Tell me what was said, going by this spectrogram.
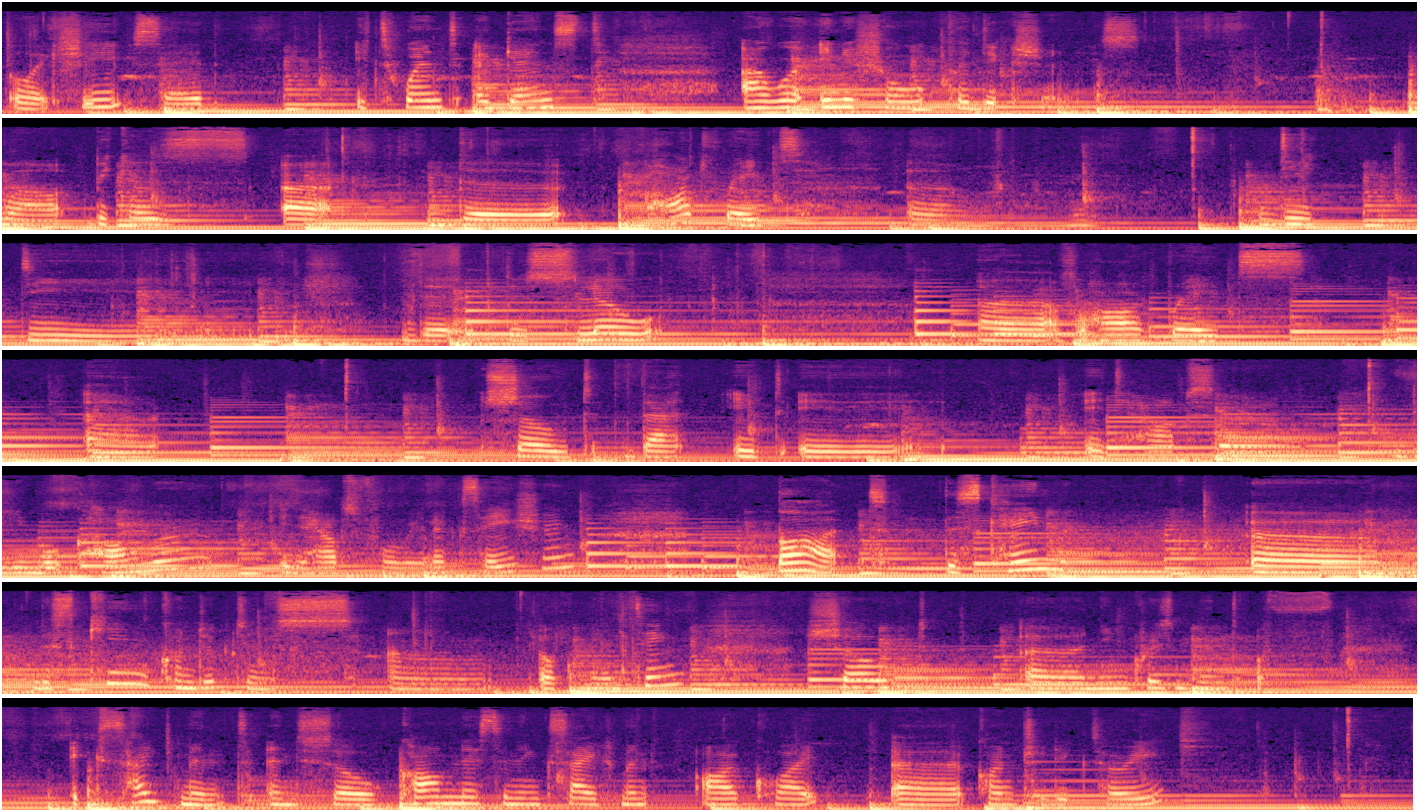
like she said it went against our initial predictions well because uh, the heart rate um, the the the, the slow uh, of heart rates uh, showed that it it helps uh, be more calmer. It helps for relaxation, but the skin um, the skin conductance um, augmenting showed an increasement of excitement, and so calmness and excitement are quite uh, contradictory.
